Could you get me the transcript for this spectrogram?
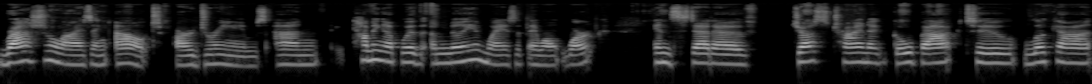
rationalizing out our dreams and coming up with a million ways that they won't work instead of just trying to go back to look at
